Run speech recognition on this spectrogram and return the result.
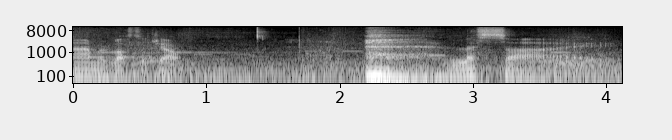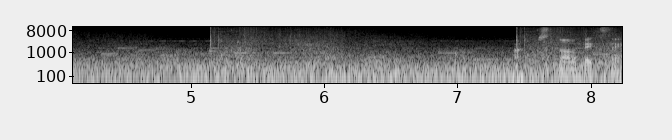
And we've lost a job. Left side. Not a big thing.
